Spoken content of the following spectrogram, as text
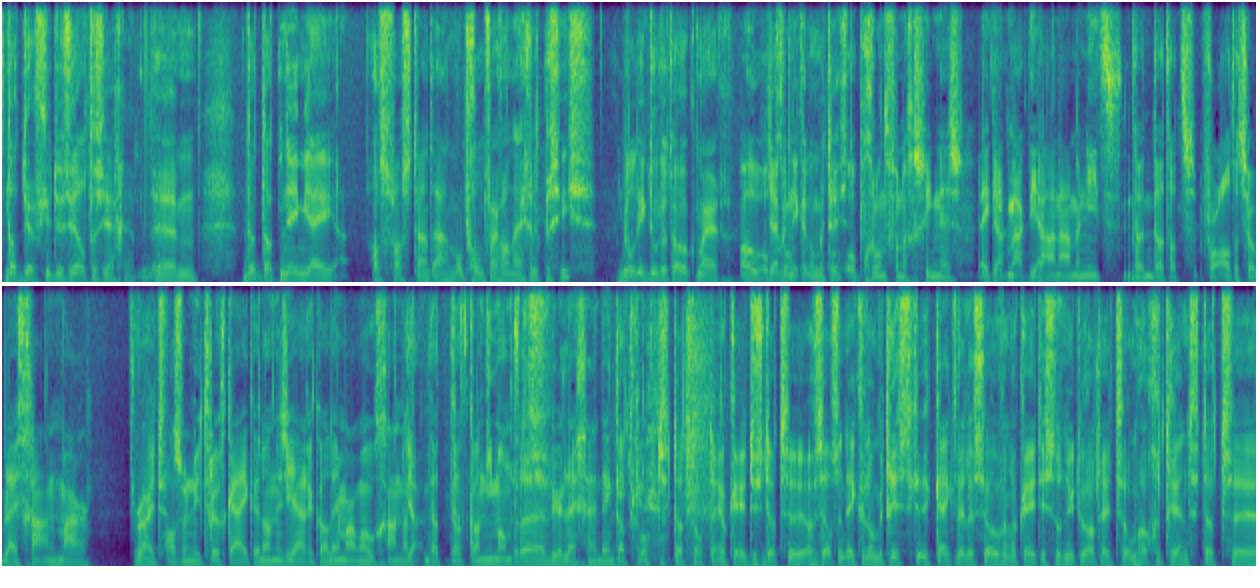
Dat durf je dus wel te zeggen. Ehm, dat, dat neem jij als vaststaand aan. Op grond waarvan eigenlijk precies? Ik bedoel, ik doe dat ook, maar Oh, op jij bent grond, econometrist. op grond van de geschiedenis. Ik, Ja, ik maak die aanname niet dat, dat dat voor altijd zo blijft gaan. Maar Right. als we nu terugkijken, dan is hij eigenlijk alleen maar omhoog gaan. Dat, Ja, dat, dat kan niemand dat is- eh, weerleggen, denk Dat ik. klopt, dat klopt. Nee, Oké, dus dat, eh, zelfs een econometrist kijkt wel eens zo van... oké, het is tot nu toe altijd omhoog getrend. Dat eh,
